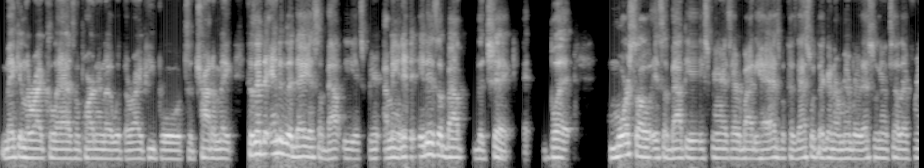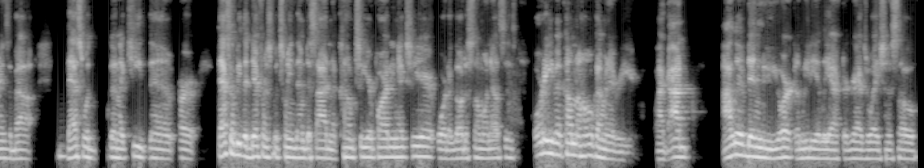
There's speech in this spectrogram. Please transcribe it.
making the right collabs and partnering up with the right people to try to make. Because at the end of the day, it's about the experience. I mean, it, it is about the check, but more so, it's about the experience everybody has because that's what they're gonna remember. That's what they're gonna tell their friends about. That's what gonna keep them, or that's gonna be the difference between them deciding to come to your party next year or to go to someone else's or to even come to homecoming every year. Like I, I lived in New York immediately after graduation, so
